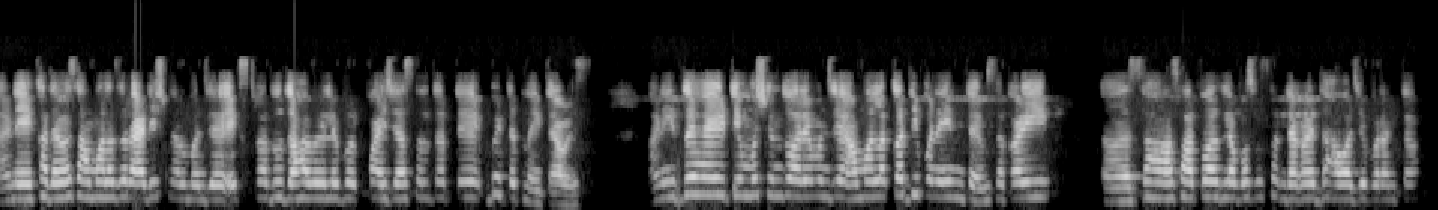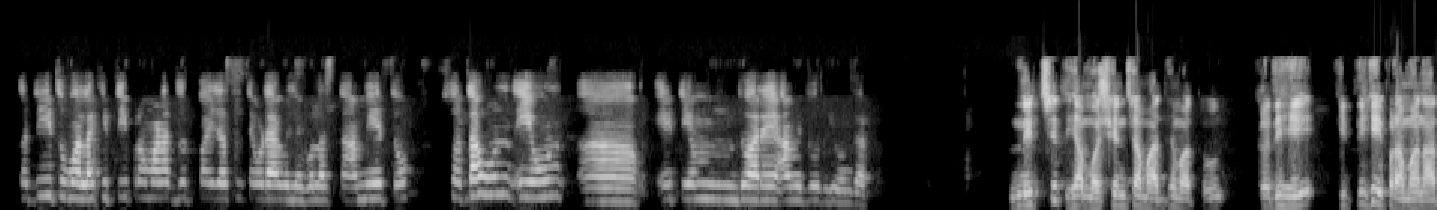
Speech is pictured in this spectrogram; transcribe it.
आणि एखाद्या वेळेस आम्हाला जर ऍडिशनल म्हणजे एक्स्ट्रा दूध अवेलेबल पाहिजे असेल तर ते भेटत नाही त्यावेळेस. आणि इथे ह्या एटीएम मशीन द्वारे म्हणजे आम्हाला कधी पण एनी टाइम सकाळी सहा सात वाजल्यापासून संध्याकाळी दहा वाजेपर्यंत कधी तुम्हाला किती प्रमाणात दूध पाहिजे असेल तेवढं अवेलेबल असतं. आम्ही येतो स्वतःहून येऊन एटीएमद्वारे आम्ही दूध घेऊन जातो. निश्चित ह्या मशीनच्या माध्यमातून कधीही कितीही प्रमाणात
